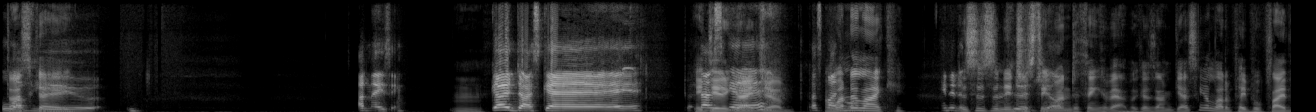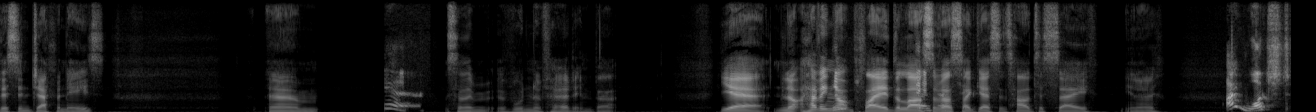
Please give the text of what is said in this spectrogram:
love Daisuke- you. Amazing. Mm. Go Daisuke. Go He did a great job. I wonder, one. like, He did a this is an interesting one to think about because I'm guessing a lot of people played this in Japanese. Um. Yeah. So they wouldn't have heard him, but yeah, not having not played The Last of Us. I guess it's hard to say. You know. I watched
